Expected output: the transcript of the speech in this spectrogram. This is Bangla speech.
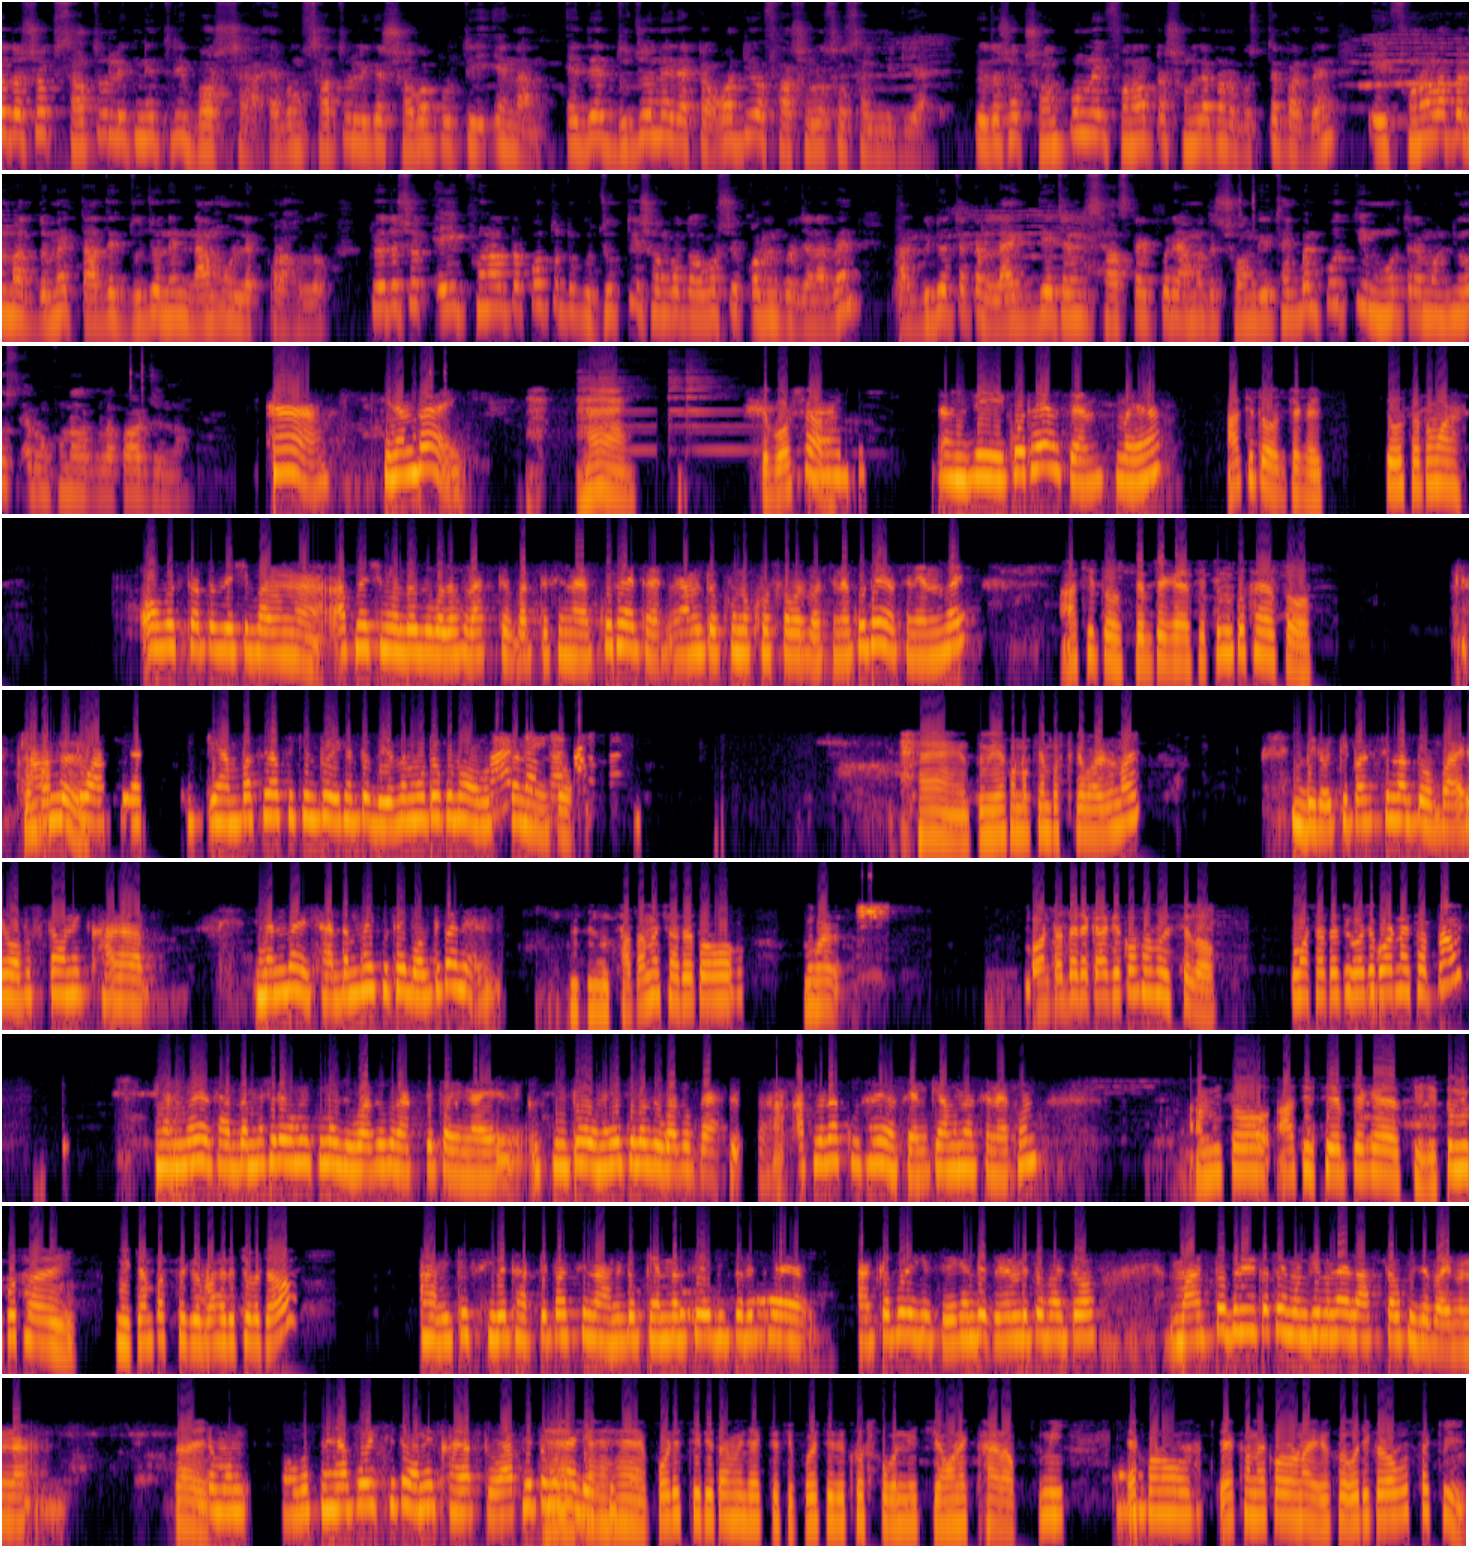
সুপ্রিয় দর্শক ছাত্রলীগ নেত্রী বর্ষা এবং ছাত্রলীগের সভাপতি এনান এদের দুজনের একটা অডিও ফাঁস হলো সোশ্যাল মিডিয়া প্রিয় দর্শক সম্পূর্ণ এই ফোন আলাপটা শুনলে আপনারা বুঝতে পারবেন এই ফোন আলাপের মাধ্যমে তাদের দুজনের নাম উল্লেখ করা হলো। প্রিয় দর্শক এই ফোন আলাপটা কতটুকু যুক্তিসঙ্গত অবশ্যই কমেন্ট করে জানাবেন আর ভিডিওতে একটা লাইক দিয়ে চ্যানেলটি সাবস্ক্রাইব করে আমাদের সঙ্গেই থাকবেন প্রতি মুহূর্তের এমন নিউজ এবং ফোন আলাপগুলো পাওয়ার জন্য। হ্যাঁ ইনাম ভাই? হ্যাঁ বর্ষা? জি কোথায় আছেন ভাইয়া? আছি তো এক জায়গায়। কি অবস্থা তোমার? অবস্থা তো বেশি ভালো না। আপনার সঙ্গে তো যোগাযোগ রাখতে পারতেছি না। কোথায় থাকেন আমি তো কোনো খোঁজ খবর পাচ্ছি না। কোথায় আছেন ইনাম ভাই? আছি তো সেফ জায়গায় আছি। তুমি কোথায় আছো? আমি ক্যাম্পাসে? তো আছি ক্যাম্পাসে আছি কিন্তু এখানে তো বেরোনোর মতো কোনো অবস্থা নেই তো। হ্যাঁ তুমি এখনও ক্যাম্পাস থেকে বাইরে নাই বেরোতে পারছি না তো। বাইরে অবস্থা অনেক খারাপ। ইনাম ভাই সাদ্দাম ভাই কোথায় বলতে পারেন? সাদামের সাথে তো তোমার ঘণ্টা দেড়েক আগে কথা হয়েছিল। তোমার সাথে যোগাযোগ করে নাই সাদ্দাম? ইনাম ভাই সাদ্দাম ভাইয়ের সাথে আমি কোনো যোগাযোগ রাখতে পারি নাই। কিন্তু উনিও কোনো যোগাযোগ রাখতে না। আপনারা কোথায় আছেন? কেমন আছেন এখন? আমি তো আছি সেফ জায়গায় আছি। তুমি কোথায়? তুমি ক্যাম্পাস থেকে বাইরে চলে যাও। আমি তো ছেড়ে থাকতে পারছি না। আমি তো ক্যাম্পাসের ভিতরে হ্যাঁ আটকা পড়ে গেছি। এখান থেকে বেরোলে তো হয়তো মার তো দূরের কথা এমনকি মানে রাস্তাও খুঁজে পাইবেন না। তেমন অবস্থা হ্যাঁ পরিস্থিতি অনেক খারাপ তো। আপনি তো মনে হ্যাঁ হয় হ্যাঁ হ্যাঁ পরিস্থিতি তো আমি দেখতেছি। পরিস্থিতি খোঁজ খবর নিচ্ছি। অনেক খারাপ। তুমি এখনও এখনও করো না ওদিকের অবস্থা কি?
